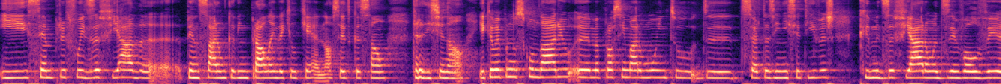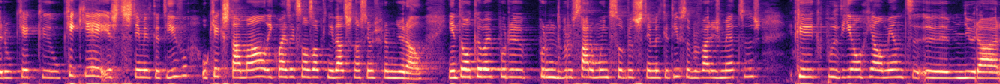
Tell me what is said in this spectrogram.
e sempre fui desafiada a pensar um bocadinho para além daquilo que é a nossa educação tradicional. E acabei por no secundário eh, me aproximar muito de, de certas iniciativas que me desafiaram a desenvolver o que, é que, o que é que é este sistema educativo, o que é que está mal e quais é que são as oportunidades que nós temos para melhorá-lo. E então acabei por, por me debruçar muito sobre o sistema educativo, sobre vários métodos que, que podiam realmente uh, melhorar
